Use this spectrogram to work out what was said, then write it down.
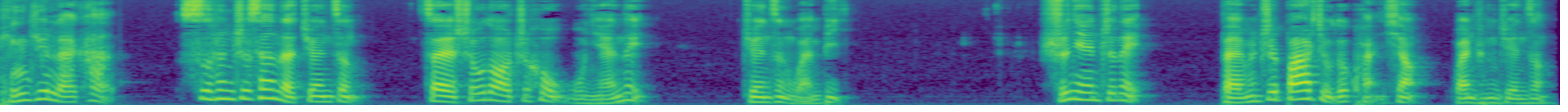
平均来看，四分之三的捐赠在收到之后五年内捐赠完毕，十年之内百分之八十九的款项完成捐赠。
